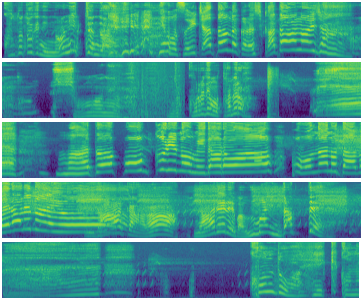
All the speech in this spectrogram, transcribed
こんな時に何言ってんだよ。な いでも空いちゃったんだから仕方がないじゃん。しょうがねえな。じゃ、これでも食べろ。ええまたぽっくりの実だろこんなの食べられだから、慣れればうまいんだって。ないよ。今度は平気かな？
